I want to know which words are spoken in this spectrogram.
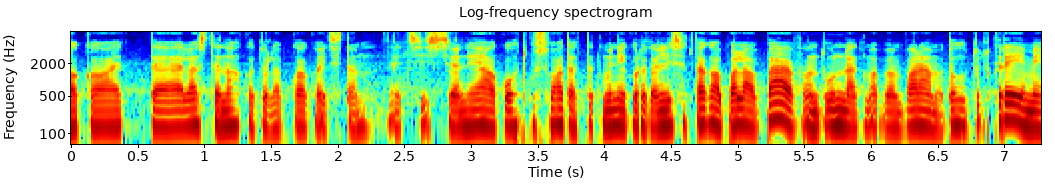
aga et laste nahka tuleb ka kaitsta, et siis see on hea koht, kus vaadata, et mõnikord on lihtsalt väga palav päev, on tunne, et ma pean panema tohutult kreemi,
